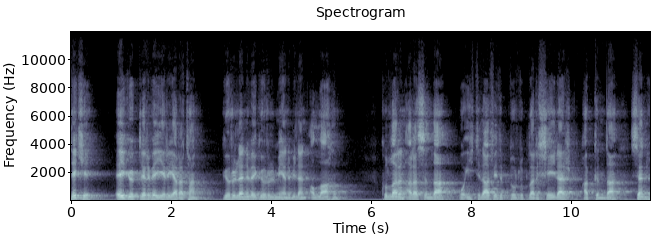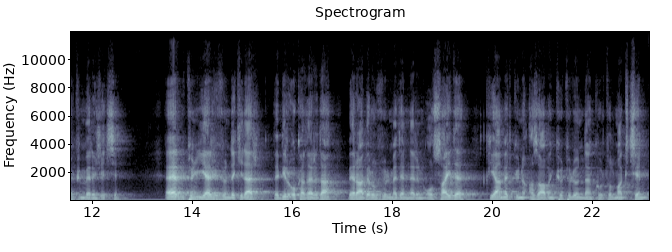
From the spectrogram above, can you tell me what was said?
De ki, ey gökleri ve yeri yaratan, görüleni ve görülmeyeni bilen Allah'ım, kulların arasında o ihtilaf edip durdukları şeyler hakkında sen hüküm vereceksin. Eğer bütün yeryüzündekiler ve bir o kadarı da beraber o zulmedenlerin olsaydı, kıyamet günü azabın kötülüğünden kurtulmak için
